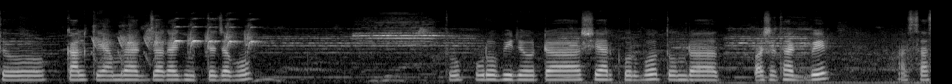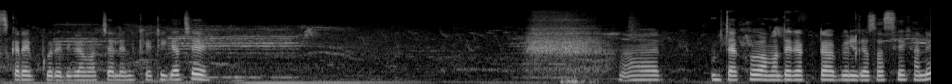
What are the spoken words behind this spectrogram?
তো কালকে আমরা এক জায়গায় ঘুরতে যাব। তো পুরো ভিডিওটা শেয়ার করব। তোমরা পাশে থাকবে আর সাবস্ক্রাইব করে দিবে আমার চ্যানেলকে, ঠিক আছে? আর দেখো, আমাদের একটা বেল গাছ আছে এখানে।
